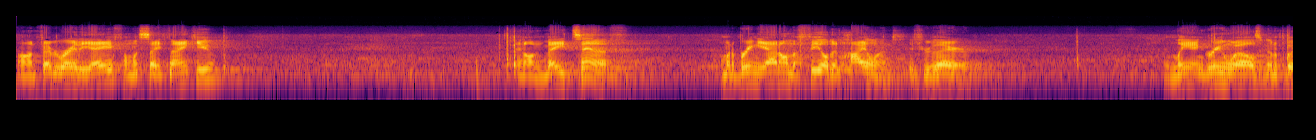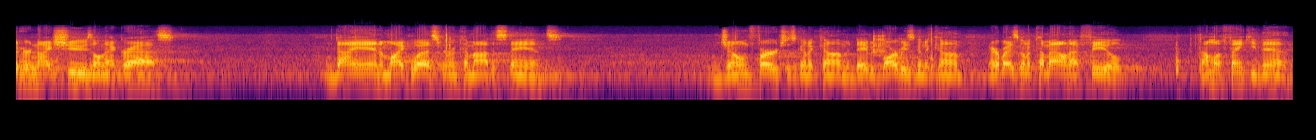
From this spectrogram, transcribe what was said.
On February the 8th, I'm going to say thank you. And on May 10th, I'm going to bring you out on the field at Highland if you're there. And Leanne Greenwell is going to put her nice shoes on that grass. And Diane and Mike West are going to come out of the stands. And Joan Furch is going to come, and David Barbie is going to come, and everybody's going to come out on that field. And I'm going to thank you then.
